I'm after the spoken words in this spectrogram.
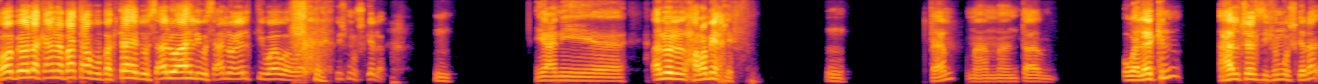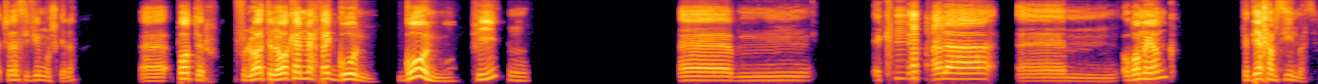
هو بيقول لك أنا بتعب وبجتهد واسالوا أهلي واسالوا عيلتي و و و مفيش مشكلة. يعني آه، قالوا للحرام يحلف. فاهم ما, ما أنت ولكن هل تشيلسي فيه مشكلة تشيلسي فيه مشكلة آه بوتر في الوقت اللي هو كان محتاج جون جون فيه م. اتكلم على يونج في الدقيقة 50 مثلا.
